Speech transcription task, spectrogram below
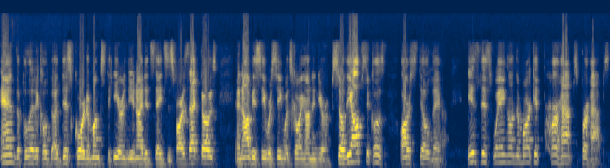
and the political uh, discord amongst the, here in the United States as far as that goes. And obviously, we're seeing what's going on in Europe. So the obstacles are still there. Is this weighing on the market? Perhaps, perhaps.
